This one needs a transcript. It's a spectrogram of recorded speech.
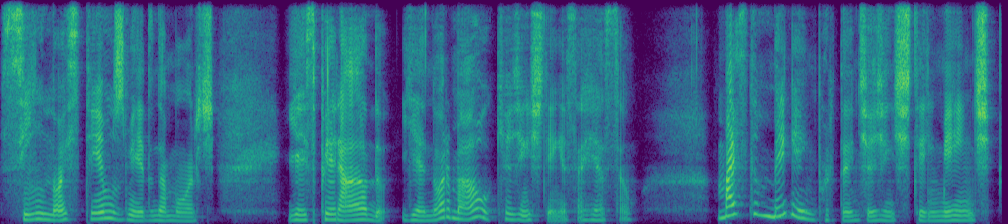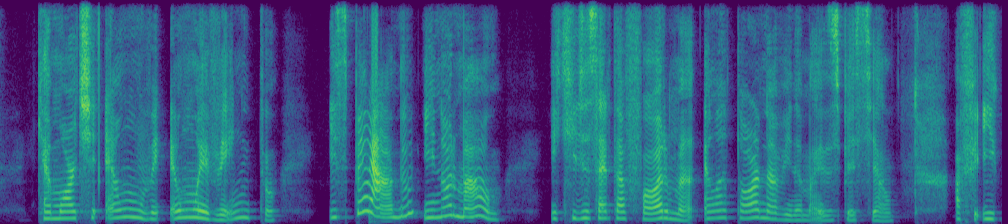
Sim, nós temos medo da morte. E é esperado e é normal que a gente tenha essa reação. Mas também é importante a gente ter em mente que a morte é um, é um evento esperado e normal. E que, de certa forma, ela torna a vida mais especial. E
